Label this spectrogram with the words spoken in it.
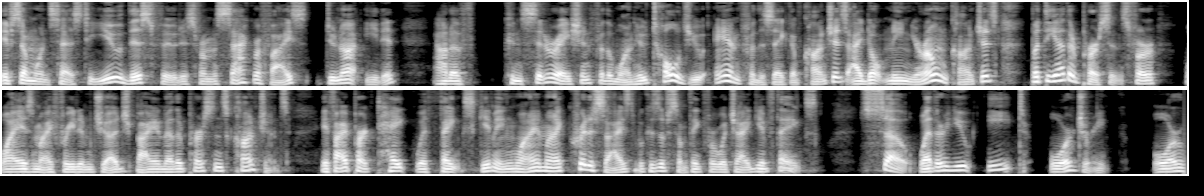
if someone says to you, this food is from a sacrifice, do not eat it out of consideration for the one who told you and for the sake of conscience. I don't mean your own conscience, but the other person's. For why is my freedom judged by another person's conscience? If I partake with thanksgiving, why am I criticized because of something for which I give thanks? So, whether you eat or drink or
